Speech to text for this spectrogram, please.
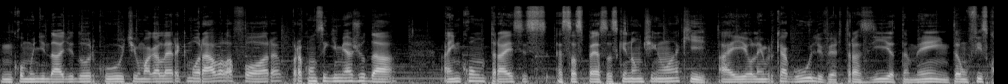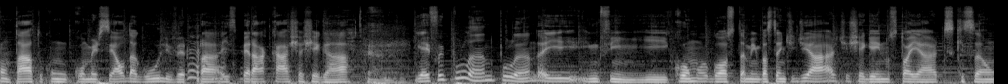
em comunidade do Orkut, uma galera que morava lá fora para conseguir me ajudar a encontrar esses, essas peças que não tinham aqui. Aí eu lembro que a Gulliver trazia também, então fiz contato com o comercial da Gulliver para esperar a caixa chegar. E aí fui pulando, pulando, aí, enfim, e como eu gosto também bastante de arte, cheguei nos Toy Arts, que são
